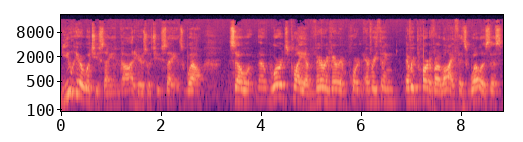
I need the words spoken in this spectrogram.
you hear what you say and God hears what you say as well. So uh, words play a very, very important everything, every part of our life, as well as this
